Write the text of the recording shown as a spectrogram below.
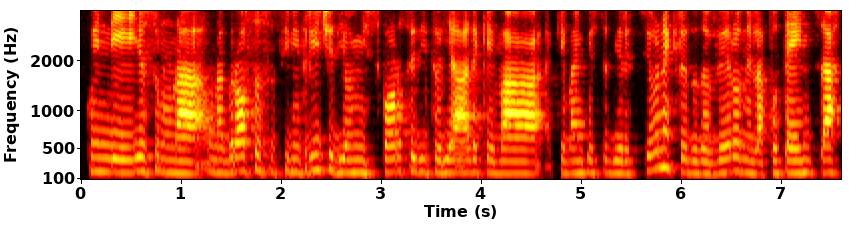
Quindi io sono una, una grossa sostenitrice di ogni sforzo editoriale che va, che va in questa direzione, credo davvero nella potenza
